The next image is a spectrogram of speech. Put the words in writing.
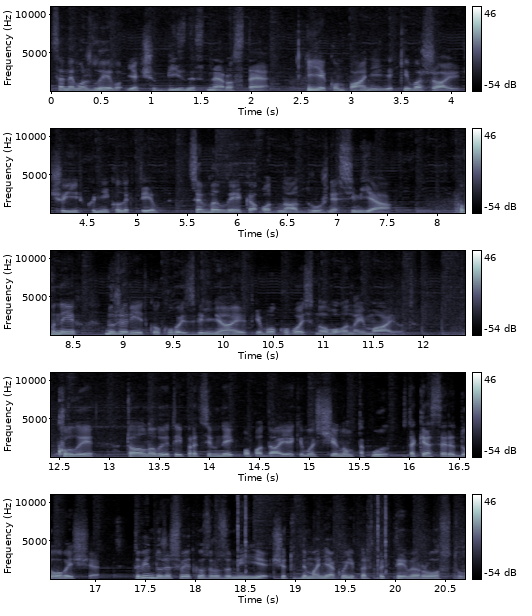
це неможливо, якщо бізнес не росте. Є компанії, які вважають, що їхній колектив це велика одна дружня сім'я. В них дуже рідко когось звільняють або когось нового наймають. Коли талановитий працівник попадає якимось чином в таку, таке середовище, то він дуже швидко зрозуміє, що тут немає ніякої перспективи росту.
